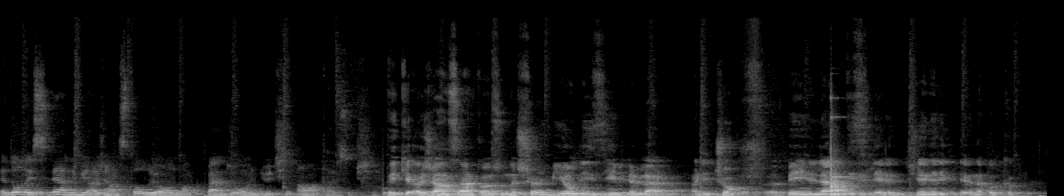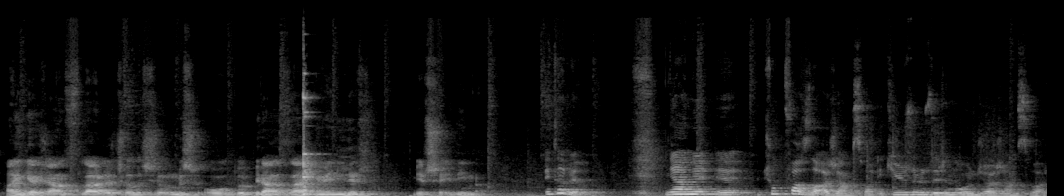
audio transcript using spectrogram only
E, dolayısıyla yani bir ajansta oluyor olmak bence oyuncu için avantajlı bir şey. Peki ajanslar konusunda şöyle bir yol izleyebilirler mi? Hani çok e, beğenilen dizilerin jeneriklerine bakıp hangi ajanslarla çalışılmış olduğu biraz daha güvenilir bir şey değil mi? E tabi. Yani e, çok fazla ajans var. 200'ün üzerinde oyuncu ajansı var.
